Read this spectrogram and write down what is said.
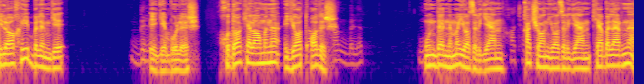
ilohiy bilimga ega bo'lish xudo kalomini yod olish unda nima yozilgan qachon yozilgan kabilarni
